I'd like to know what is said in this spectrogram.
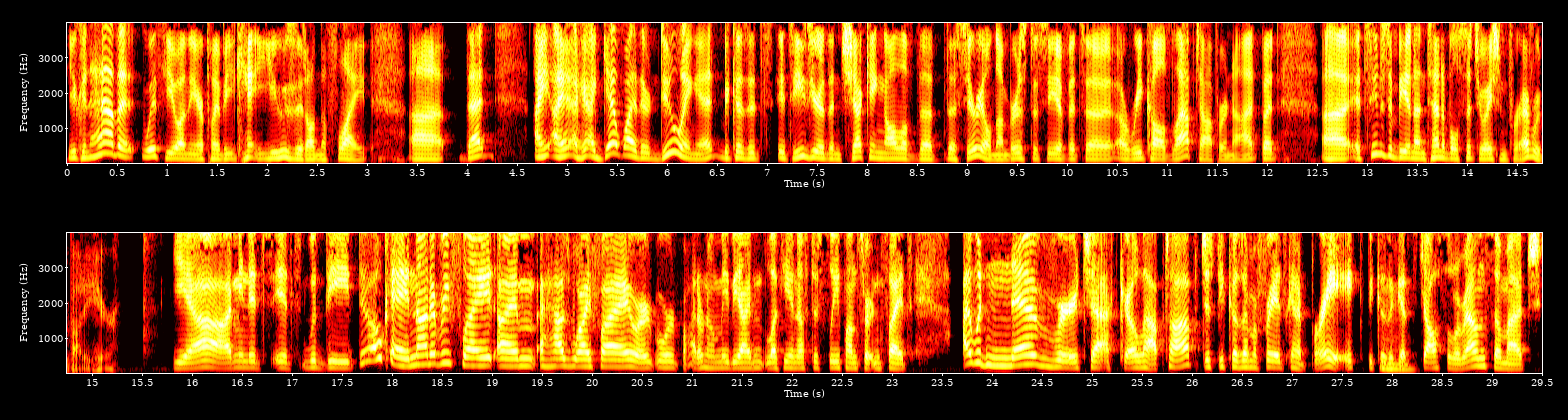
you can have it with you on the airplane, but you can't use it on the flight, uh, that I, I I get why they're doing it because it's it's easier than checking all of the the serial numbers to see if it's a, a recalled laptop or not. But uh, it seems to be an untenable situation for everybody here. Yeah, I mean it's it's with the okay, not every flight I'm has Wi-Fi or or I don't know, maybe I'm lucky enough to sleep on certain flights. I would never check a laptop just because I'm afraid it's going to break because it gets jostled around so much.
